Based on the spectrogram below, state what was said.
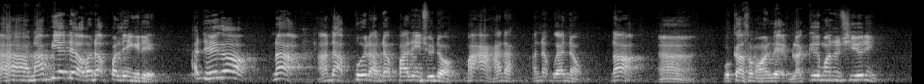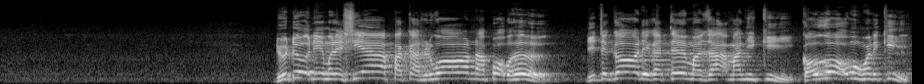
Ha, Nabi ada apa tak paling dia? Ada ke? Tak. Ha, apa dah. Tak paling sudah. Maaf dah. Anak beranak. Tak. Ha. Bukan sama oleh belaka manusia ni. Duduk di Malaysia, pakas luar, nampak berha. Ditegur, dia kata mazhab maliki. Korok mu maliki.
